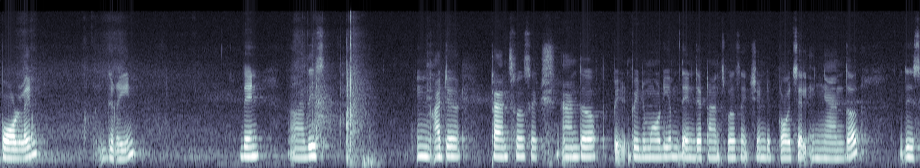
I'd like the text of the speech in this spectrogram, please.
pollen grain. Then uh, this at a transverse section and the perimodium then the transverse section diploid cell and the this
